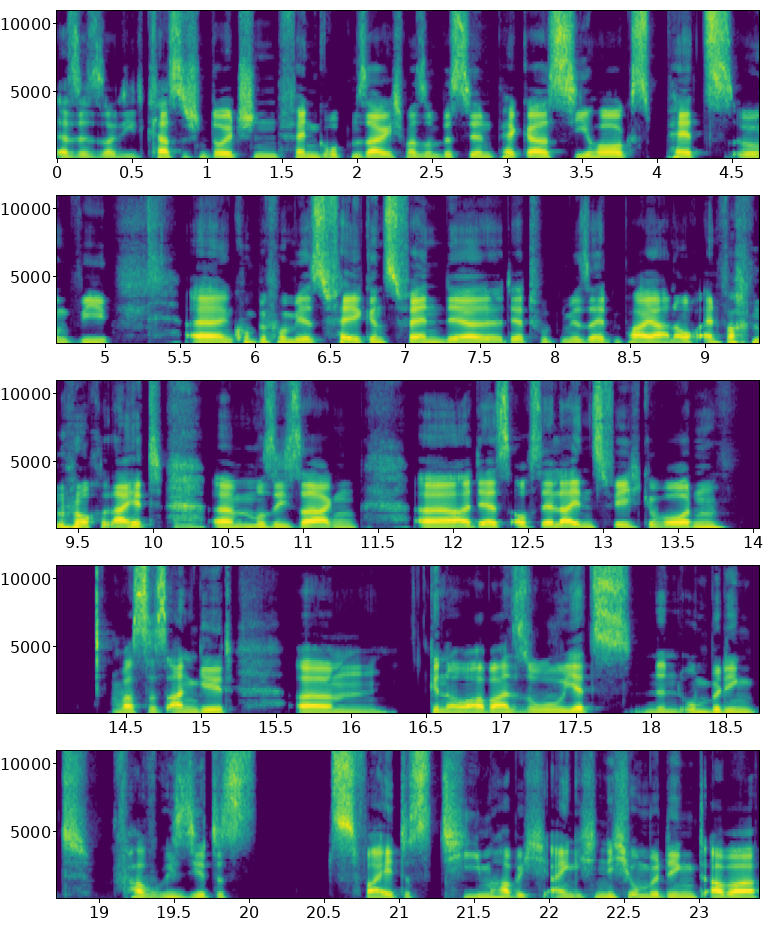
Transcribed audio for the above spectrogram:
also so die klassischen deutschen Fangruppen, sage ich mal so ein bisschen, Packers, Seahawks, Pets irgendwie. Äh, ein Kumpel von mir ist Falcons-Fan, der, der tut mir seit ein paar Jahren auch einfach nur noch leid, ähm, muss ich sagen. Äh, der ist auch sehr leidensfähig geworden, was das angeht. Ähm, genau, aber so jetzt ein unbedingt favorisiertes zweites Team habe ich eigentlich nicht unbedingt, aber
